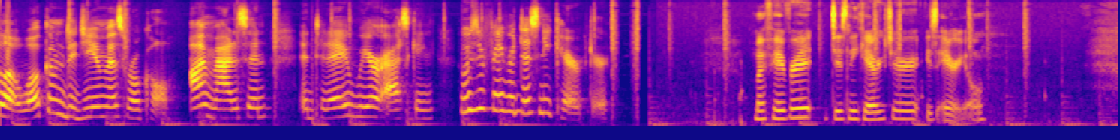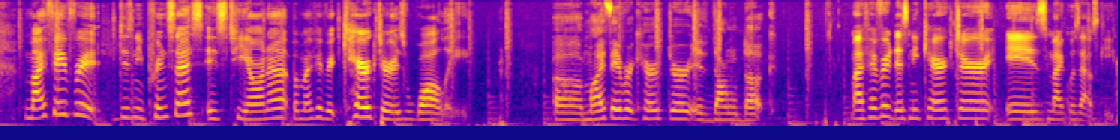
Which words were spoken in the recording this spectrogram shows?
Hello, welcome to GMS Roll Call. I'm Madison, and today we are asking, who's your favorite Disney character? My favorite Disney character is Ariel. My favorite Disney princess is Tiana, but my favorite character is WALL-E. Uh, my favorite character is Donald Duck. My favorite Disney character is Mike Wazowski.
